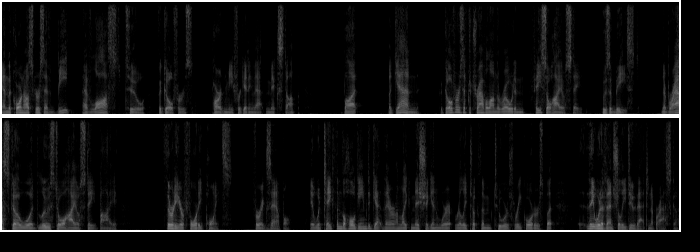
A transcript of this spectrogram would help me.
and the Cornhuskers have beat, have lost to the Gophers. Pardon me for getting that mixed up. But again, the Gophers have to travel on the road and face Ohio State, who's a beast. Nebraska would lose to Ohio State by 30 or 40 points for example. It would take them the whole game to get there, unlike Michigan, where it really took them two or three quarters, but they would eventually do that to Nebraska,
